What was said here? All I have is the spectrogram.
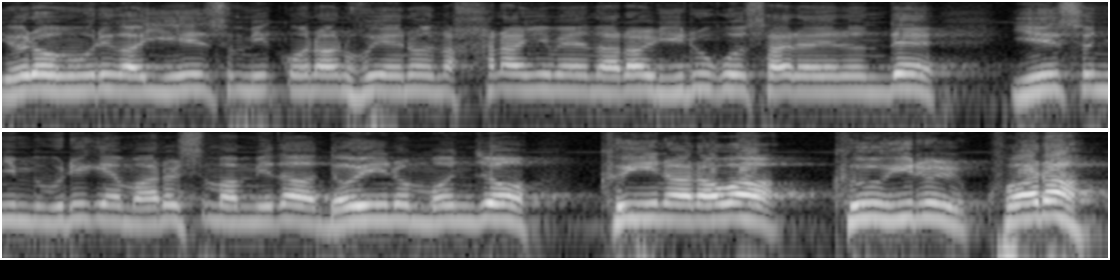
여러분 우리가 예수 믿고 난 후에는 하나님의 나라를 이루고 살아야 하는데 예수님이 우리에게 말씀합니다. 너희는 먼저 그의 나라와 그 일을 구하라.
